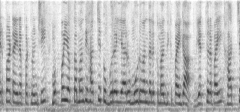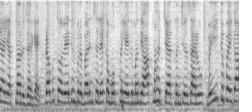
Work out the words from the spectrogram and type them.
ఏర్పాటైనప్పటి నుంచి ముప్పై ఒక్క మంది హత్యకు గురయ్యారు. మూడు వందలకు మందికి పైగా వ్యక్తులపై హత్యాయత్నాలు జరిగాయి. ప్రభుత్వ వేధింపులు భరించలేక ముప్పై ఐదు మంది ఆత్మహత్యాయత్నం చేశారు. వెయ్యికి పైగా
